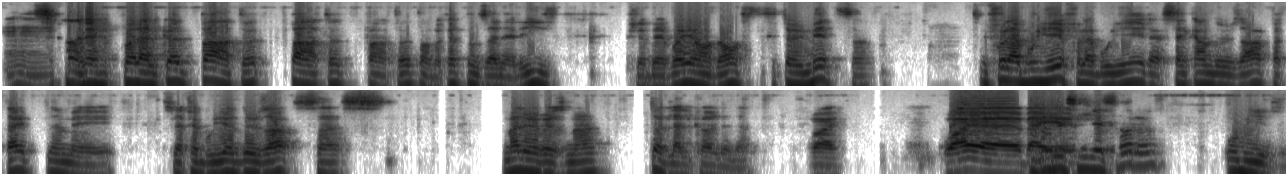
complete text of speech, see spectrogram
Mhm. Ça n'enlève pas l'alcool, pas en tout, pas en tout, pas en tout. On a fait nos analyses. Puis là, ben voyons donc, c'est un mythe, ça. Il faut la bouillir, il faut la bouillir à 52 heures peut-être, mais tu la fais bouillir deux heures, ça, malheureusement, tu as de l'alcool dedans. Ouais. Ouais, euh, ben, veux essayer ça, là? Oubliez ça.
